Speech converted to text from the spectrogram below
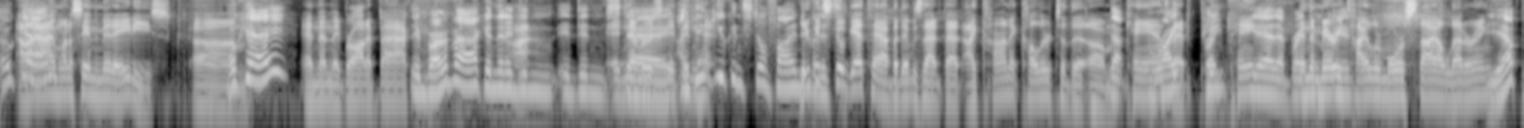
Okay. I, want to say in the mid 80s. Um, Okay. and then they brought it back. They brought it back and then it didn't it didn't it stay. never- it I didn't think ha- you can still find it. You can still get Tab, but it was that that iconic color to the um, That cans, bright that bright pink- pink, yeah, that bright and the pink Mary can. Tyler Moore style lettering. Yep.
